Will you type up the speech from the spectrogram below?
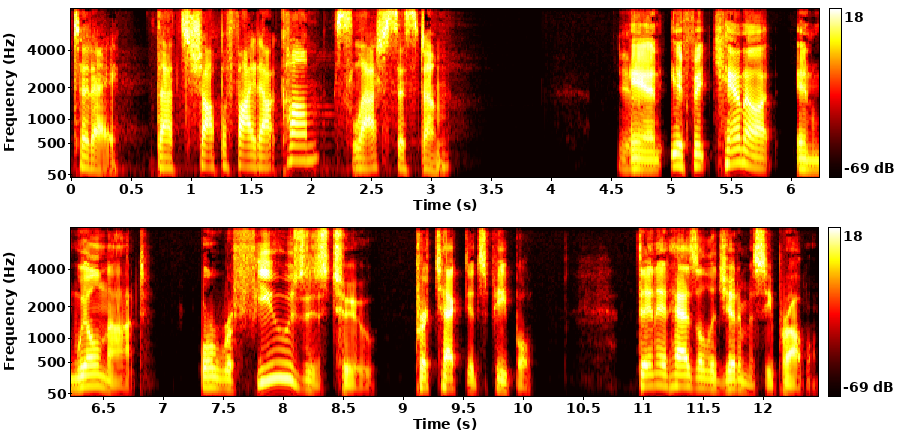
today. That's shopify.com slash system. Yeah. And if it cannot and will not or refuses to protect its people, then it has a legitimacy problem.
